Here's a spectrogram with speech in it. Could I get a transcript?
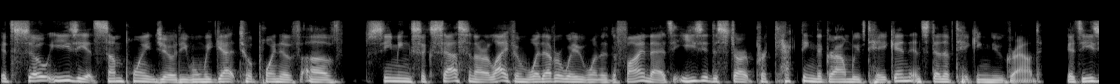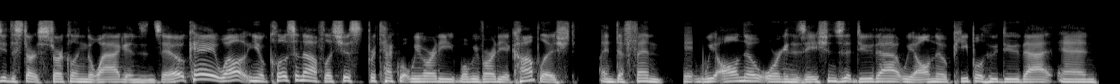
It's so easy at some point, Jody, when we get to a point of, of seeming success in our life in whatever way we want to define that, it's easy to start protecting the ground we've taken instead of taking new ground. It's easy to start circling the wagons and say, okay, well, you know, close enough. Let's just protect what we've already what we've already accomplished and defend. We all know organizations that do that. We all know people who do that. And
